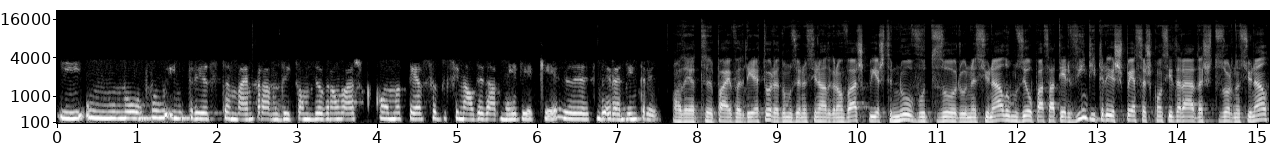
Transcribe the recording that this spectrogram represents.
e um novo interesse também para a visita ao Museu Grão Vasco com uma peça do final da Idade Média que é eh, de grande interesse. Odete Paiva, diretora do Museu Nacional de Grão Vasco e este novo Tesouro Nacional, o museu passa a ter 23 peças consideradas Tesouro Nacional.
